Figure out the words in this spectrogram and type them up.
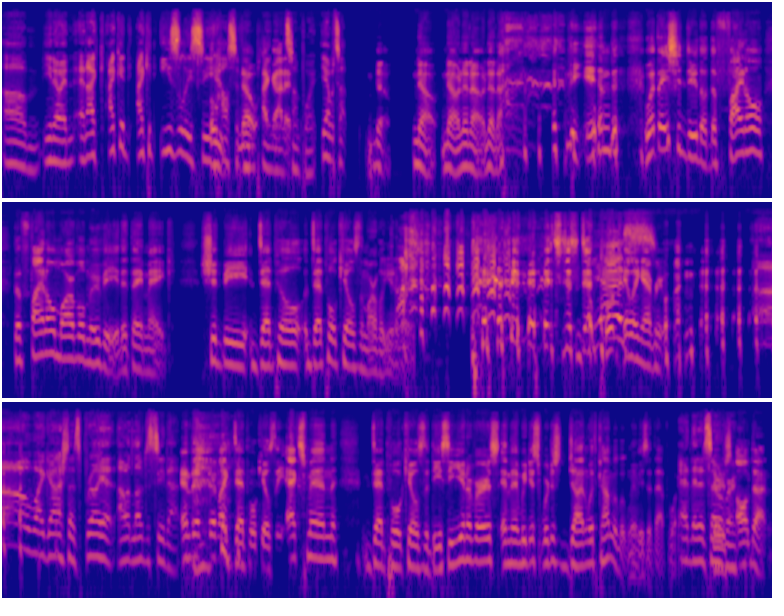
Um, you know, and and I I could I could easily see Oh, House of no, M I playing got at it. some point. Yeah, what's up? No. No, no, no, no, no, no. the end what they should do though, the final the final Marvel movie that they make should be Deadpool Deadpool kills the Marvel universe. it's just Deadpool Yes. killing everyone. oh, my gosh, that's brilliant! I would love to see that. And then, then like Deadpool kills the X Men, Deadpool kills the DC universe, and then we just we're just done with comic book movies at that point. and then it's They're over. all done.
